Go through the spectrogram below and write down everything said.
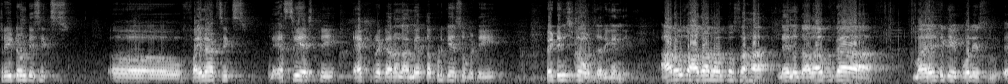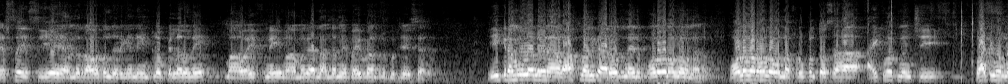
three twenty six five not six SC ST act ప్రకారం నా మీద తప్పుడు కేసు ఒకటి పెట్టించడం ఒకటి జరిగింది. ఆ రోజు ఆధారాలతో సహా నేను దాదాపుగా మా ఇంటికి పోలీసులు ఎస్ఐ సిఐ అందరూ రావడం జరిగింది. ఇంట్లో పిల్లల్ని మా వైఫ్ని మా అమ్మగారిని అందరినీ భయభ్రాంతులకు గురి చేశారు. ఈ క్రమంలో నేను ఆ వాస్తవానికి ఆ రోజు నేను పోలవరంలో ఉన్నాను. పోలవరంలో ఉన్న ప్రూఫ్లతో సహా హైకోర్టు నుంచి ఫార్టీ వన్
